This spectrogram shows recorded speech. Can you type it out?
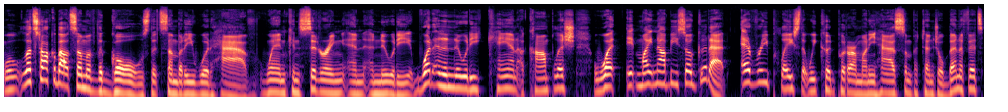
Well, let's talk about some of the goals that somebody would have when considering an annuity. What an annuity can accomplish, what it might not be so good at. Every place that we could put our money has some potential benefits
